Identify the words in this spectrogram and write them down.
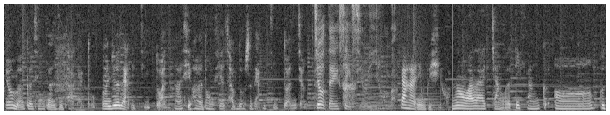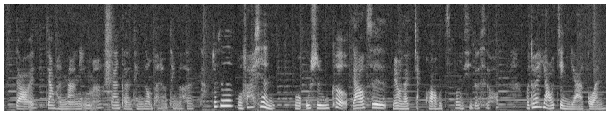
因为我们的个性真的是差太多，我们就是两个极端，然后喜欢的东西也差不多是两个极端这样。只有 Day Six 有一样吧？但他已经不喜欢。那我要来讲我的第三个，嗯，不知道哎，这样很难你吗？但可能听众朋友听得很难。就是我发现我无时无刻，只要是没有在讲话或吃东西的时候，我都会咬紧牙关，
